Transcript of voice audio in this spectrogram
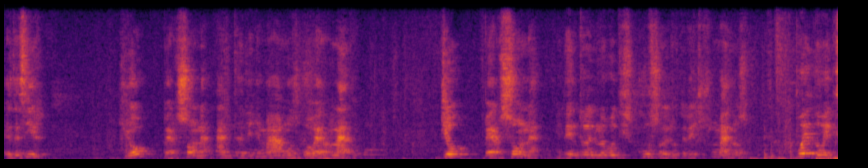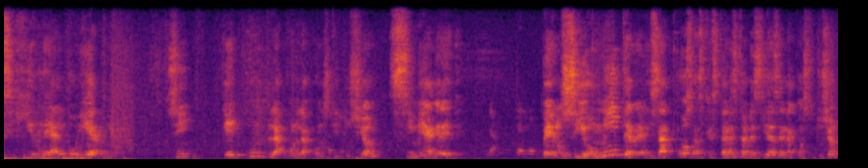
Es decir, yo, persona, antes le llamábamos gobernado, yo, persona, dentro del nuevo discurso de los derechos humanos, puedo exigirle al gobierno ¿sí? que cumpla con la constitución si me agrede. Pero si omite realizar cosas que están establecidas en la constitución,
